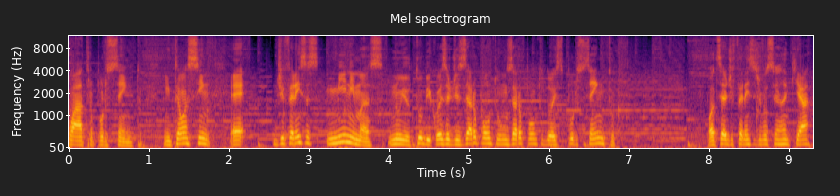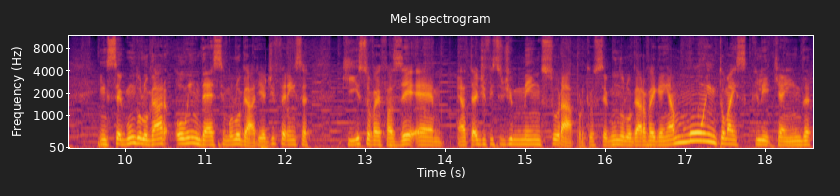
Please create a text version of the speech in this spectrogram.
4%. Então, assim, é, diferenças mínimas no YouTube, coisa de 0.1, 0.2%, pode ser a diferença de você ranquear em segundo lugar ou em décimo lugar. E a diferença que isso vai fazer é, é até difícil de mensurar, porque o segundo lugar vai ganhar muito mais clique ainda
